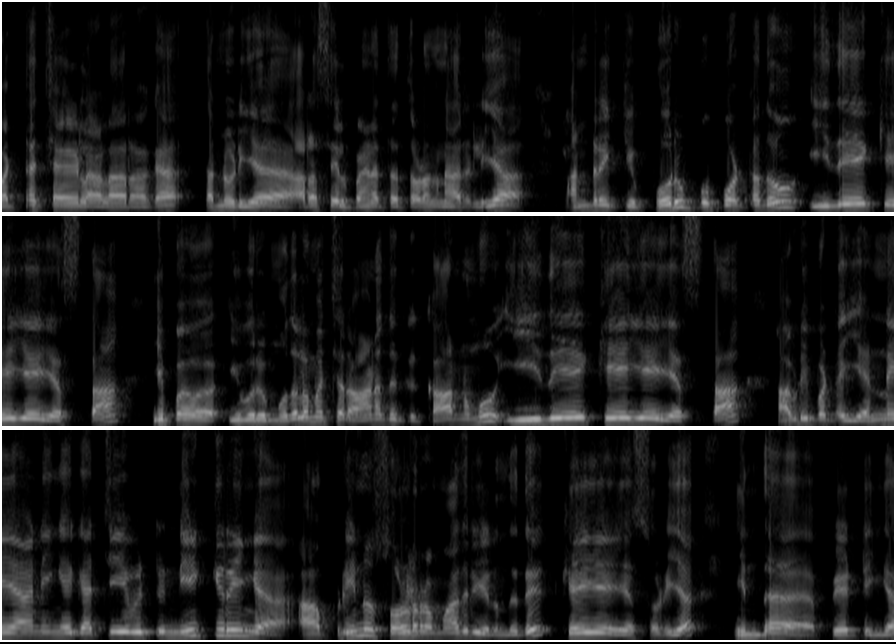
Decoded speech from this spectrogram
வட்ட செயலாளராக தன்னுடைய அரசியல் பயணத்தை தொடங்கினார் இல்லையா? அன்றைக்கு பொறுப்பு போட்டதும் இதே கேஏஎஸ் தான். இப்போ இவர் முதலமைச்சர் ஆனதுக்கு காரணமும் இதே கேஏஎஸ் தான். அப்படிப்பட்ட என்னையா நீங்கள் கட்சியை விட்டு நீக்கிறீங்க அப்படின்னு சொல்கிற மாதிரி இருந்தது கேஏஎஸ் உடைய இந்த பேட்டிங்க.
